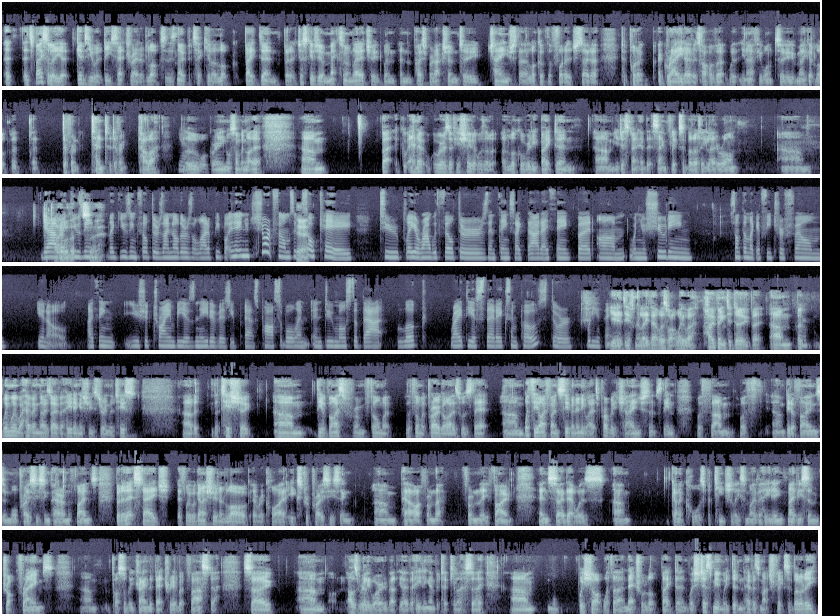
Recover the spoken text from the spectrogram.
it, it's basically it gives you a desaturated look, so there's no particular look baked in, but it just gives you a maximum latitude when in the post production to change the look of the footage. So to to put a, a, grade over top of it, with you know if you want to make it look a, a different tint, a different color, yeah. blue or green or something like that. Um, but and it, whereas if you shoot it with a, a look already baked in, um, you just don't have that same flexibility later on. Um, yeah, like using it, so. like using filters. I know there's a lot of people, and in short films, it's yeah. okay to play around with filters and things like that. I think, but um, when you're shooting something like a feature film, you know, I think you should try and be as native as you as possible and and do most of that look right the aesthetics in post or what do you think yeah definitely that was what we were hoping to do but um but when we were having those overheating issues during the test uh, the the test shoot, um, the advice from Filmic, the Filmic Pro guys was that um, with the iPhone 7 anyway, it's probably changed since then with um, with um, better phones and more processing power in the phones. But at that stage, if we were going to shoot in log, it required extra processing um, power from the from the phone, and so that was um, going to cause potentially some overheating, maybe some drop frames, um, possibly drain the battery a bit faster. So I was really worried about the overheating in particular. So um, we shot with a natural look baked in, which just meant we didn't have as much flexibility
